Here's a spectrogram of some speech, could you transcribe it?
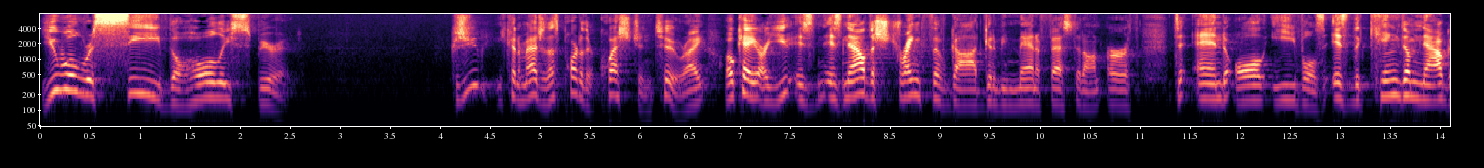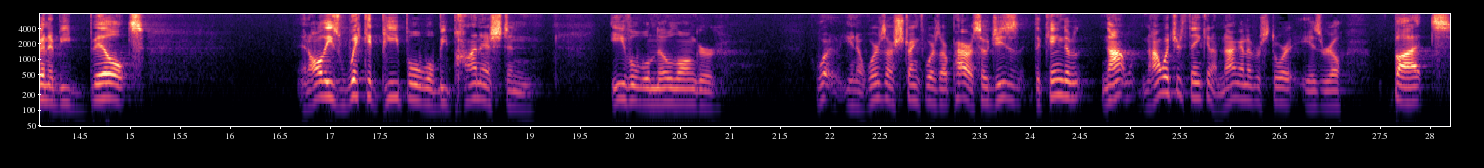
You will receive the Holy Spirit. Because you, you can imagine that's part of their question too, right? Okay, are you is, is now the strength of God going to be manifested on earth to end all evils? Is the kingdom now going to be built? And all these wicked people will be punished and evil will no longer what, you know, where's our strength? Where's our power? So Jesus, the kingdom, not, not what you're thinking. I'm not going to restore Israel, but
